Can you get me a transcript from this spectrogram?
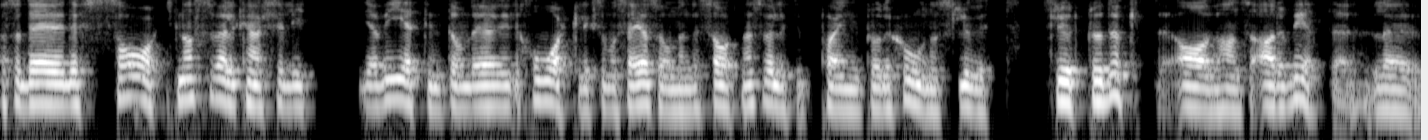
Alltså det, det saknas väl kanske lite. Jag vet inte om det är hårt liksom att säga så, men det saknas väl lite poängproduktion och slut, slutprodukt av hans arbete. Eller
